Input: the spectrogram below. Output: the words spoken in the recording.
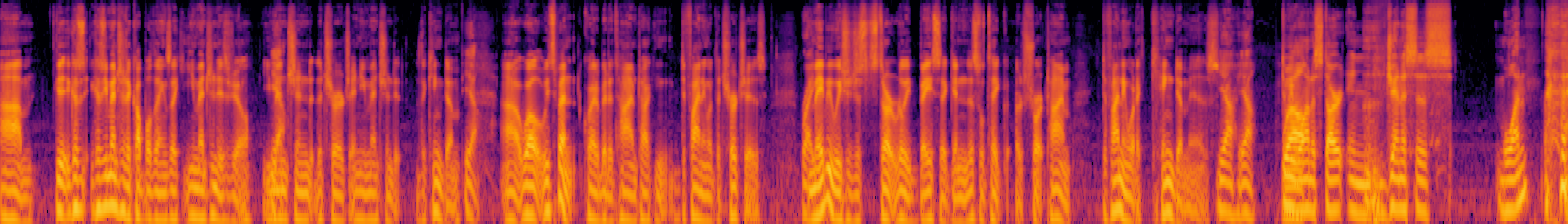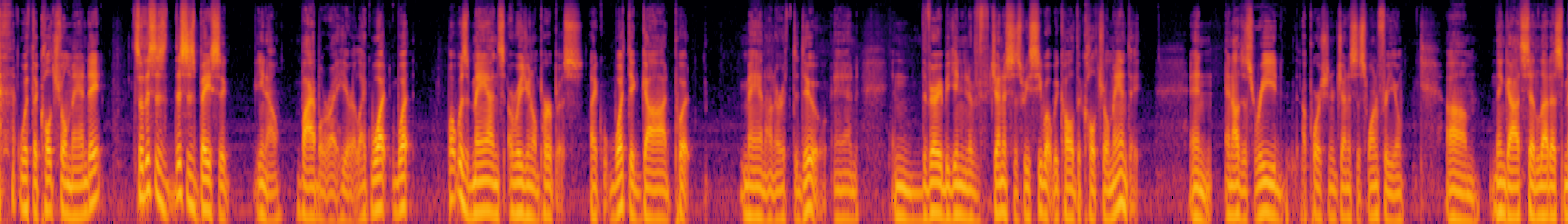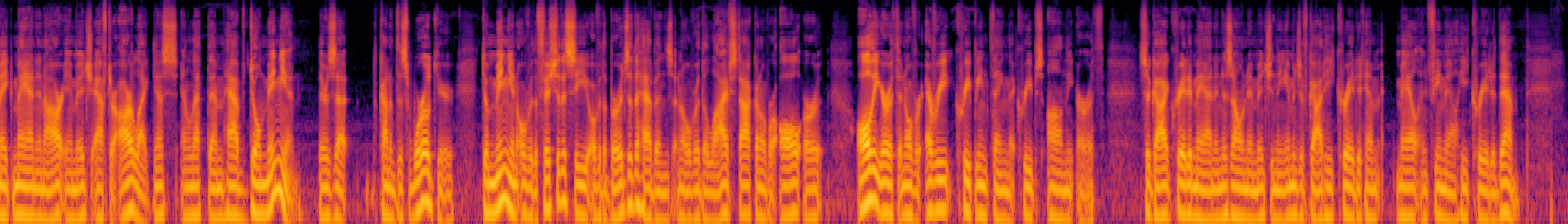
um, because because you mentioned a couple things like you mentioned Israel, you Yeah. mentioned the church, and you mentioned the kingdom. Yeah. Uh, well, we spent quite a bit of time talking defining what the church is. Right. Maybe we should just start really basic, and this will take a short time defining what a kingdom is. Yeah, yeah. Do we want to start in Genesis one with the cultural mandate? So this is this is basic, you know, Bible right here. Like what what what was man's original purpose? Like what did God put man on earth to do? And in the very beginning of Genesis, we see what we call the cultural mandate. And and I'll just read a portion of Genesis one for you. Um, then God said, "Let us make man in our image, after our likeness, and let them have dominion." There's that kind of this world here, dominion over the fish of the sea, over the birds of the heavens, and over the livestock, and over all earth, all the earth, and over every creeping thing that creeps on the earth. So God created man in His own image, in the image of God He created him, male and female He created them.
